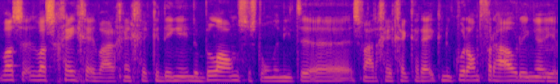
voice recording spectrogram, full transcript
was, er was geen, er waren geen gekke dingen in de balans. Er, stonden niet, er waren geen gekke rekening, courantverhoudingen. Je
